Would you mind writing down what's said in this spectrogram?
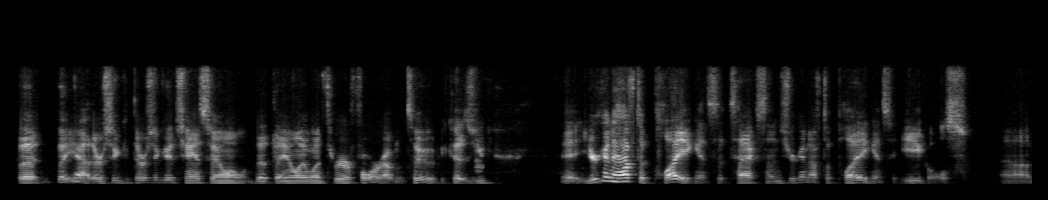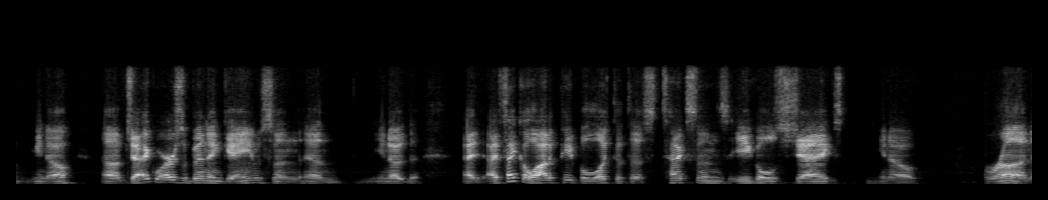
But but yeah, there's a there's a good chance they only, that they only win three or four of them too, because you eh, you're going to have to play against the Texans. You're going to have to play against the Eagles. Um, you know, uh, Jaguars have been in games, and and you know, I, I think a lot of people looked at this Texans, Eagles, Jags, you know, run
